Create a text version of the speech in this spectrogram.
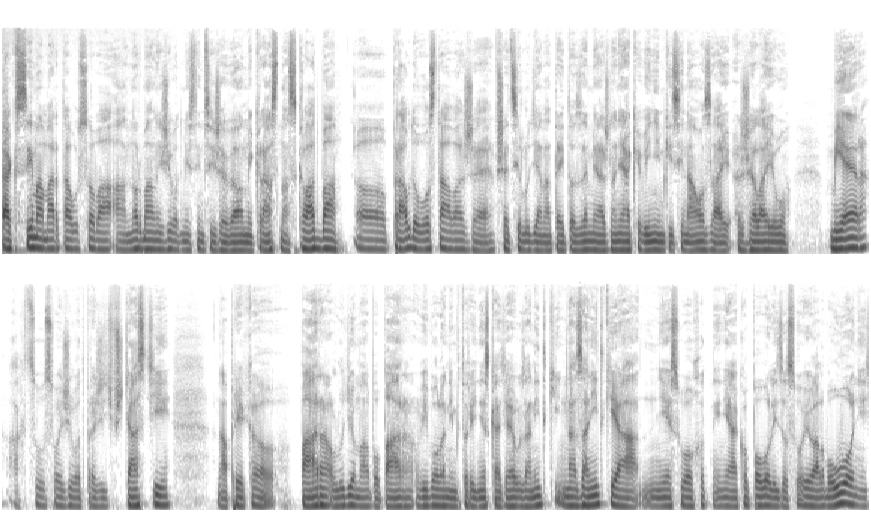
Tak Sima Martausová a Normálny život myslím si, že veľmi krásna skladba. E, pravdou ostáva, že všetci ľudia na tejto zemi až na nejaké výnimky si naozaj želajú mier a chcú svoj život prežiť v šťastí napriek e, pár ľuďom alebo pár vyvoleným, ktorí dneska ťahajú za nitky, na zanitky a nie sú ochotní nejako povoliť zo svojho alebo uvoľniť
